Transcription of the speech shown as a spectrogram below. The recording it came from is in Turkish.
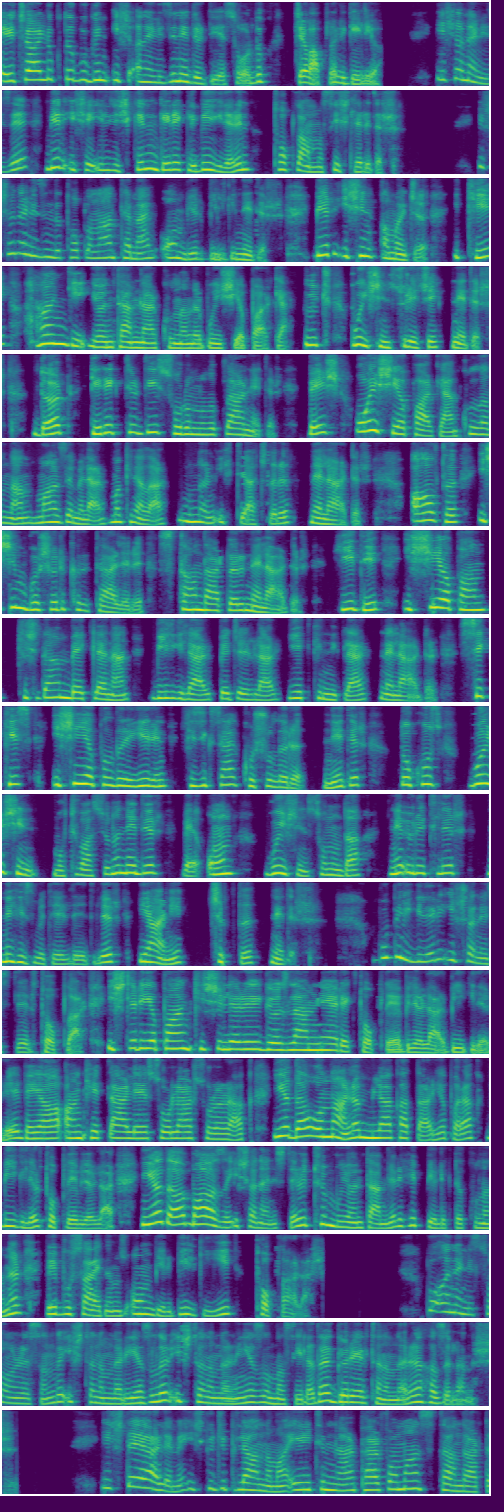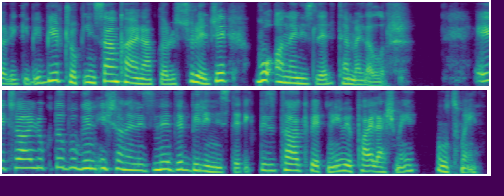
HR'lukta bugün iş analizi nedir diye sorduk. Cevapları geliyor. İş analizi bir işe ilişkin gerekli bilgilerin toplanması işleridir. İş analizinde toplanan temel 11 bilgi nedir? Bir işin amacı. 2. Hangi yöntemler kullanılır bu işi yaparken? 3. Bu işin süreci nedir? 4. Gerektirdiği sorumluluklar nedir? 5. O işi yaparken kullanılan malzemeler, makineler, bunların ihtiyaçları nelerdir? 6. İşin başarı kriterleri, standartları nelerdir? 7. İşi yapan kişiden beklenen bilgiler, beceriler, yetkinlikler nelerdir? 8. İşin yapıldığı yerin fiziksel koşulları nedir? 9. Bu işin motivasyonu nedir? Ve 10. Bu işin sonunda ne üretilir, ne hizmet elde edilir? Yani çıktı nedir? Bu bilgileri iş analistleri toplar. İşleri yapan kişileri gözlemleyerek toplayabilirler bilgileri veya anketlerle sorular sorarak ya da onlarla mülakatlar yaparak bilgileri toplayabilirler. Ya da bazı iş analistleri tüm bu yöntemleri hep birlikte kullanır ve bu saydığımız 11 bilgiyi toplarlar. Bu analiz sonrasında iş tanımları yazılır, iş tanımlarının yazılmasıyla da görev tanımları hazırlanır. İş değerleme, iş gücü planlama, eğitimler, performans standartları gibi birçok insan kaynakları süreci bu analizleri temel alır. HR'lukta bugün iş analizi nedir bilin istedik. Bizi takip etmeyi ve paylaşmayı unutmayın.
